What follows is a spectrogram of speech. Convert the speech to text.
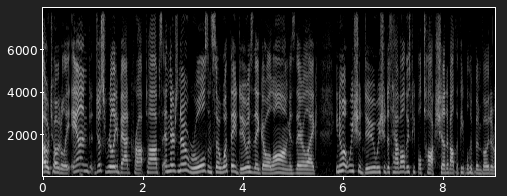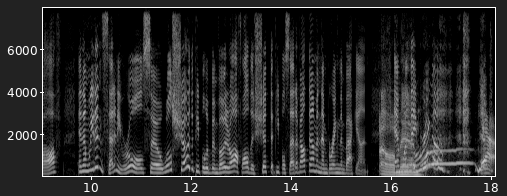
Oh, totally. And just really bad crop tops. And there's no rules. And so what they do as they go along is they're like, you know what we should do? We should just have all these people talk shit about the people who've been voted off. And then we didn't set any rules. So we'll show the people who've been voted off all the shit that people said about them and then bring them back in. Oh and when they bring them, Yeah.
